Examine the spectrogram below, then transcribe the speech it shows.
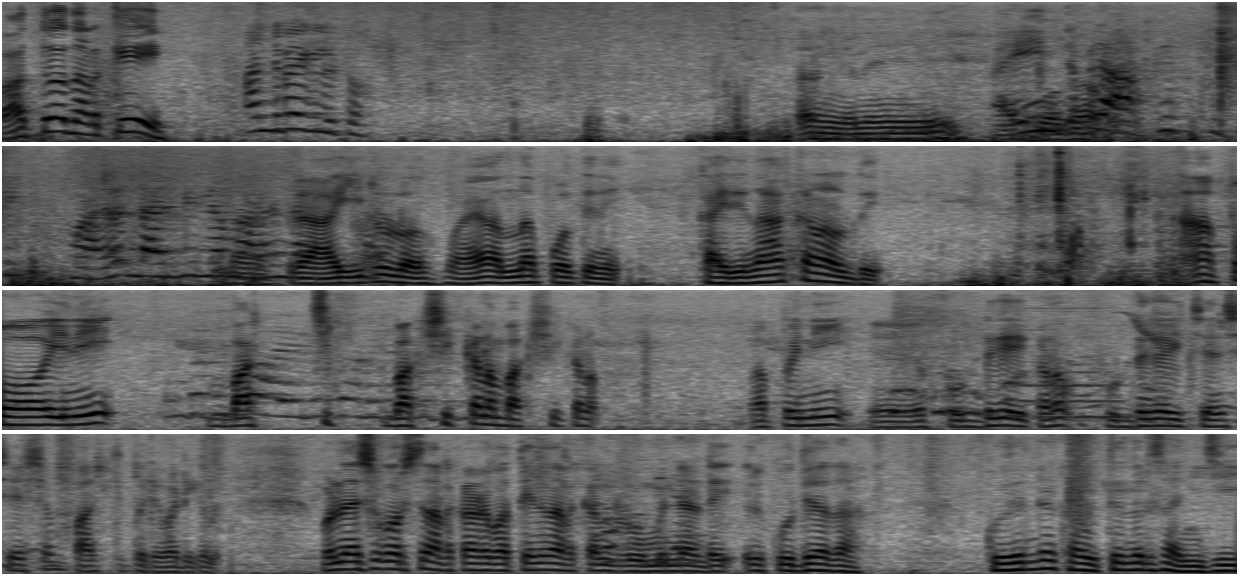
പാത്തോ നടക്കേ. ബാഗിലിട്ടോ? അങ്ങനെ ആയിട്ടുള്ളൂ. മഴ വന്നപ്പോൾ തന്നെ കരിനാക്കണത് അപ്പോൾ ഇനി ഭക്ഷി ഭക്ഷിക്കണം ഭക്ഷിക്കണം. അപ്പോൾ ഇനി ഫുഡ് കഴിക്കണം. ഫുഡ് കഴിച്ചതിന് ശേഷം ബാക്കി പരിപാടികൾ ഇവിടെ നിന്ന് കുറച്ച് നടക്കാണ്ട് പത്തിന് നടക്കാണ്ട് റൂമിന്റെ ഉണ്ട് ഒരു കുതിരതാ കുതിരന്റെ കഴുത്തിൽ നിന്നൊരു സഞ്ചി.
